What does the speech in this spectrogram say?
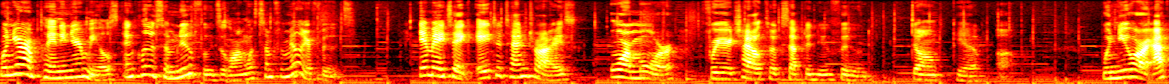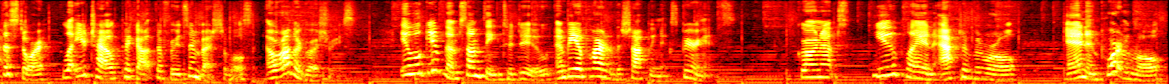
When you're planning your meals, include some new foods along with some familiar foods. It may take 8 to 10 tries or more for your child to accept a new food. Don't give up. When you are at the store, let your child pick out the fruits and vegetables or other groceries. It will give them something to do and be a part of the shopping experience. Grown-ups, you play an active role and important role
